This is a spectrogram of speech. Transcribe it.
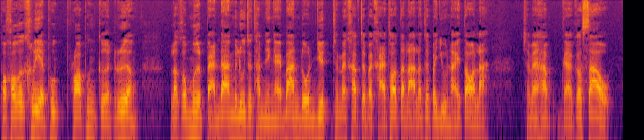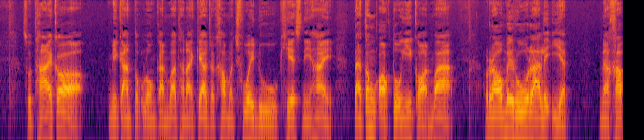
พอเขาก็เครียดเพราะเพิ่งเกิดเรื่อง แล้วก็มืดแปดด้านไม่รู้จะทำยังไงบ้านโดนยึดใช่ไหมครับจะไปขายทอดตลาดแล้วจะไปอยู่ไหนต่อล่ะใช่ไหมครับแกก็เศร้า สุดท้ายก็มีการตกลงกันว่าทนายแก้วจะเข้ามาช่วยดูเคสนี้ให้ แต่ต้องออกตัวงี้ก่อนว่า เราไม่รู้รายละเอียดนะครับ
